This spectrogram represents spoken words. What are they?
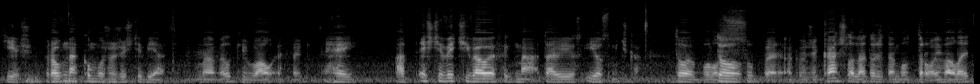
Tiež, rovnako možno, že ešte viac. Má veľký wow efekt. Hej. A ešte väčší wow efekt má tá i8. To bolo To- super. Akože kašľa na to, že tam bol trojvalec,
